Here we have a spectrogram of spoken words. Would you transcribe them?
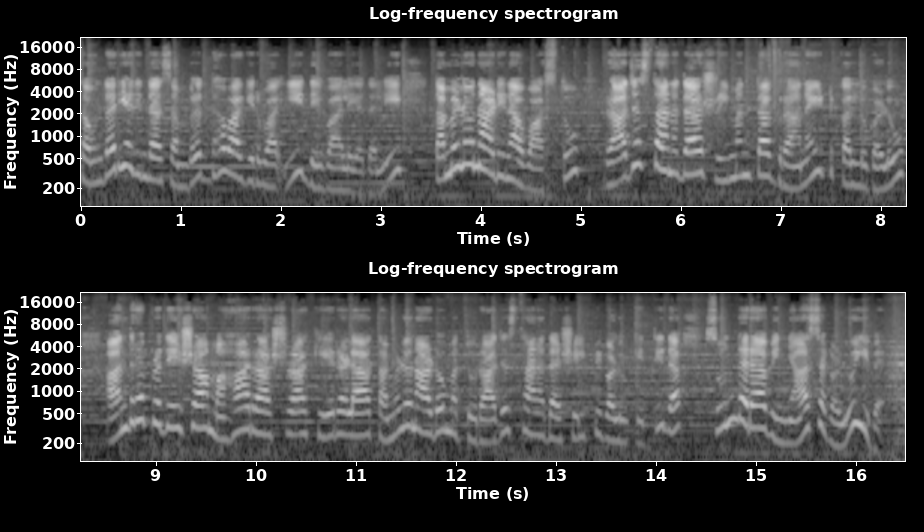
ಸೌಂದರ್ಯದಿಂದ ಸಮೃದ್ಧವಾಗಿರುವ ಈ ದೇವಾಲಯದಲ್ಲಿ ತಮಿಳುನಾಡಿನ ವಾಸ್ತು, ರಾಜಸ್ಥಾನದ ಶ್ರೀಮಂತ ಗ್ರಾನೈಟ್ ಕಲ್ಲುಗಳು, ಆಂಧ್ರಪ್ರದೇಶ, ಮಹಾರಾಷ್ಟ್ರ, ಕೇರಳ, ತಮಿಳುನಾಡು ಮತ್ತು ರಾಜಸ್ಥಾನದ ಶಿಲ್ಪಿಗಳು ಕೆತ್ತಿದ ಸುಂದರ ವಿನ್ಯಾಸಗಳು ಇವೆ.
